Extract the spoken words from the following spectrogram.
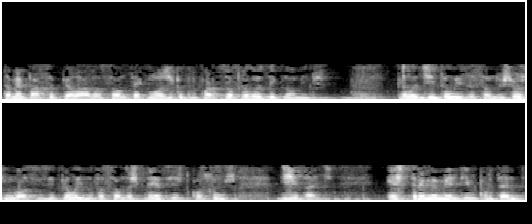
também passa pela adoção tecnológica por parte dos operadores económicos, pela digitalização dos seus negócios e pela inovação das experiências de consumos digitais. É extremamente importante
